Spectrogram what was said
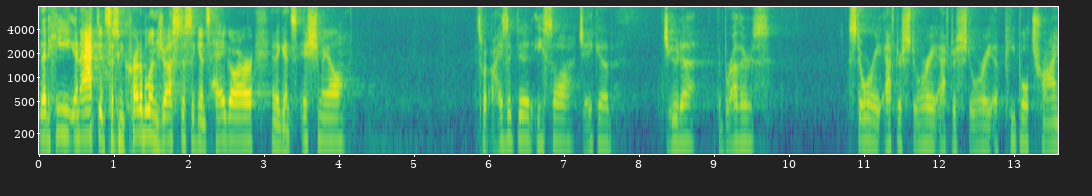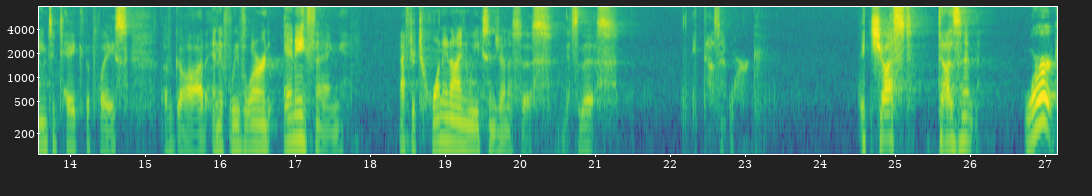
that he enacted such incredible injustice against Hagar and against Ishmael. It's what Isaac did, Esau, Jacob, Judah, the brothers story after story after story of people trying to take the place of God. And if we've learned anything after 29 weeks in Genesis, it's this it doesn't work. It just doesn't work.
